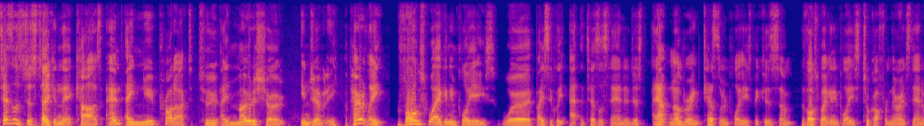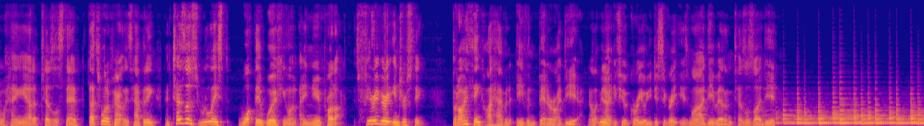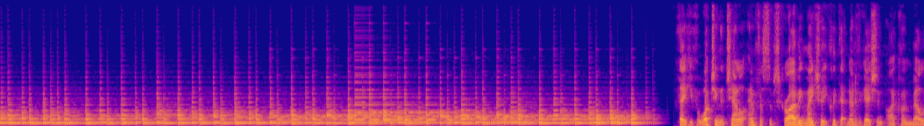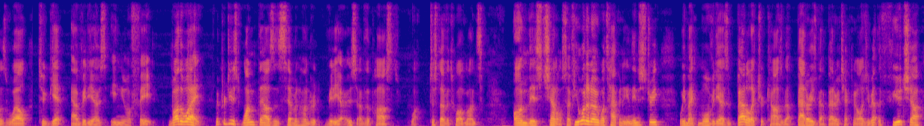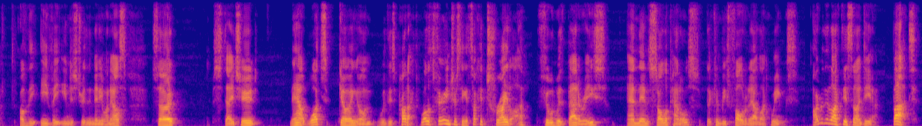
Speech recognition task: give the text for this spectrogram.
Tesla's just taken their cars and a new product to a motor show in Germany. Apparently, Volkswagen employees were basically at the Tesla stand and just outnumbering Tesla employees because um, the Volkswagen employees took off from their own stand and were hanging out at Tesla's stand. That's what apparently is happening. And Tesla's released what they're working on, a new product. It's very, very interesting. But I think I have an even better idea. Now, let me know if you agree or you disagree. Is my idea better than Tesla's idea? Thank you for watching the channel and for subscribing. Make sure you click that notification icon bell as well to get our videos in your feed. By the way, we produced 1,700 videos over the past, what, just over 12 months on this channel. So if you want to know what's happening in the industry, we make more videos about electric cars, about batteries, about battery technology, about the future of the EV industry than anyone else. So stay tuned. Now, what's going on with this product? Well, it's very interesting. It's like a trailer filled with batteries and then solar panels that can be folded out like wings. I really like this idea, but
